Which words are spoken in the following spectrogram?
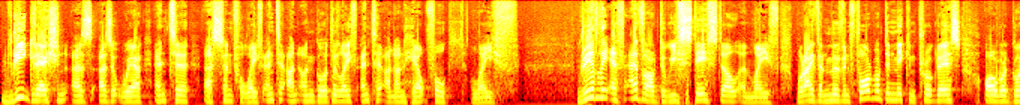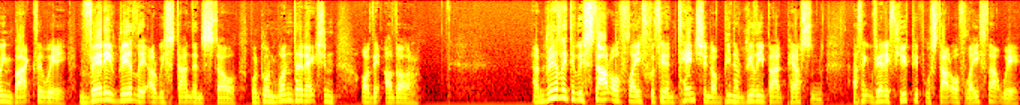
regression, as, as it were, into a sinful life, into an ungodly life, into an unhelpful life. Rarely, if ever, do we stay still in life. We're either moving forward and making progress or we're going back the way. Very rarely are we standing still. We're going one direction or the other. And rarely do we start off life with the intention of being a really bad person. I think very few people start off life that way.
